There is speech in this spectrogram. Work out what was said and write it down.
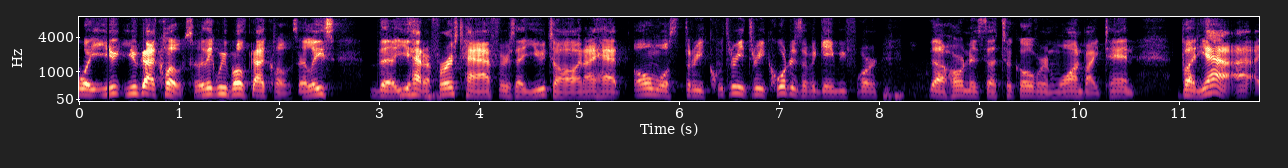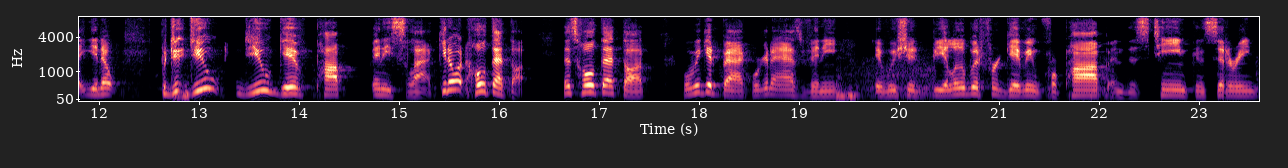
Well, you you got close. I think we both got close. At least the you had a first half. There's at Utah, and I had almost three three three quarters of a game before the Hornets uh, took over and won by ten. But yeah, I, you know, but do, do you do you give Pop any slack? You know what? Hold that thought. Let's hold that thought. When we get back, we're gonna ask Vinny if we should be a little bit forgiving for Pop and this team, considering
